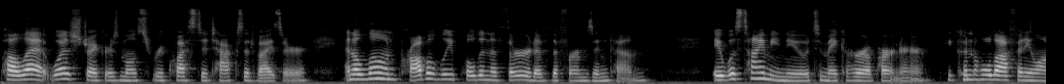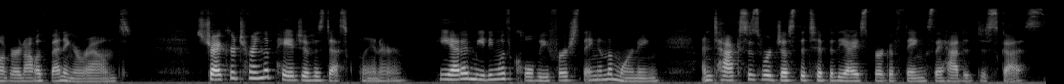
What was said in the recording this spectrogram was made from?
Paulette was Stryker's most requested tax advisor, and alone probably pulled in a third of the firm's income. It was time, he knew, to make her a partner. He couldn't hold off any longer, not with Benning around. Stryker turned the page of his desk planner. He had a meeting with Colby first thing in the morning, and taxes were just the tip of the iceberg of things they had to discuss.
